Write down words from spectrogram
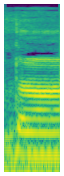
звезда.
